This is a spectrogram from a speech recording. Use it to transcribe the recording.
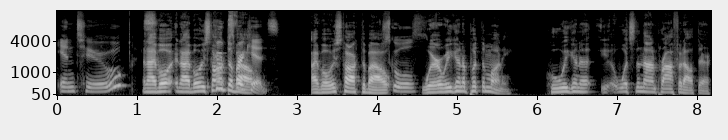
into And I've and I've always talked Coops about for kids, I've always talked about schools. where are we going to put the money? Who are we to, what's the nonprofit out there?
